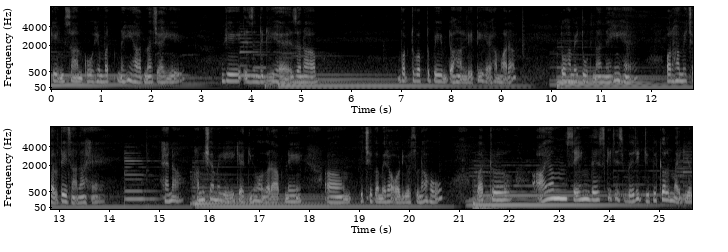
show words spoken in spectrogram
कि इंसान को हिम्मत नहीं हारना चाहिए। ये ज़िंदगी है जनाब। वक्त वक्त पे इम्तहान लेती है हमारा। तो हमें टूटना नहीं है और हमें चलते जाना है। है ना? हमेशा मैं यही कहती हूँ, अगर आपने पीछे का मेरा ऑडियो सुना हो but I am saying this it is very typical my dear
